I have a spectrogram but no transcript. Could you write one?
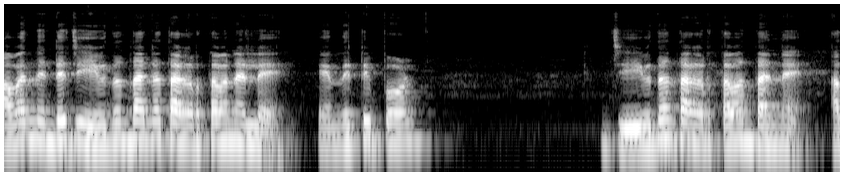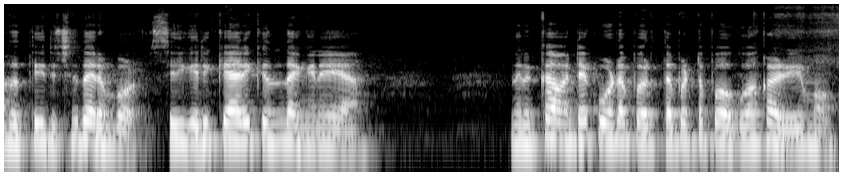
അവൻ നിന്റെ ജീവിതം തന്നെ തകർത്തവനല്ലേ? എന്നിട്ടിപ്പോൾ? ജീവിതം തകർത്തവൻ തന്നെ. അത് തിരിച്ചു തരുമ്പോൾ സ്വീകരിക്കാതിരിക്കുന്നത് എങ്ങനെയാ? നിനക്ക് അവന്റെ കൂടെ പൊരുത്തപ്പെട്ട് പോകുവാൻ കഴിയുമോ?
